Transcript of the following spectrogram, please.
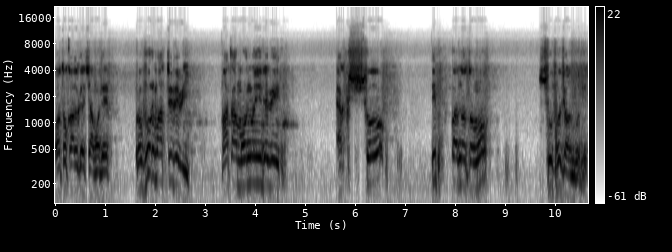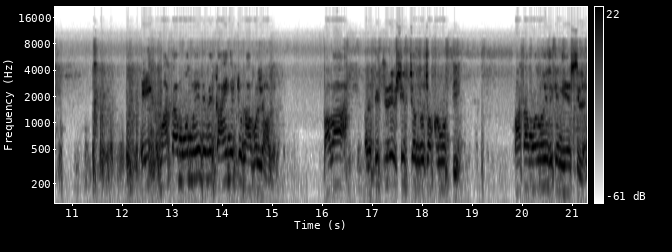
গতকাল গেছে আমাদের প্রভুর মাতৃদেবী, মাতা মনমোহনী দেবীর একশো তিপ্পান্নতম শুভ জন্মদিন। এই মাতা মনমোহনী দেবীর কাহিনী একটু না বললে হবে বাবা মানে পিতৃদেব শিবচন্দ্র চক্রবর্তী মাতা মনমোহনী দেবীকে নিয়ে এসেছিলেন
